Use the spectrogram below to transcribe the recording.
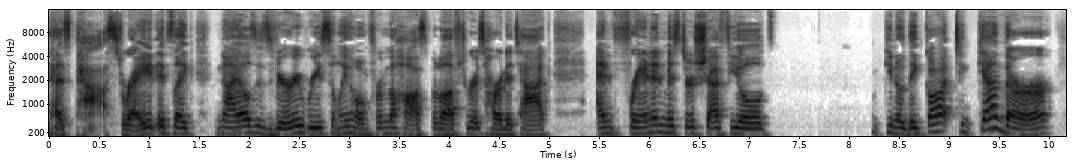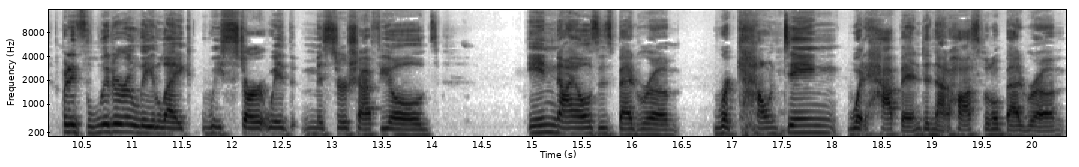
has passed, right? It's like Niles is very recently home from the hospital after his heart attack and Fran and Mr. Sheffield you know, they got together, but it's literally like we start with Mr. Sheffield in Niles's bedroom recounting what happened in that hospital bedroom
